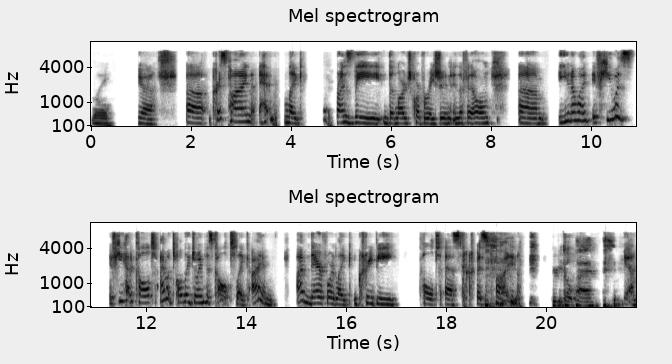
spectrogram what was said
role. yeah. Uh, Chris Pine like runs the the large corporation in the film. Um, you know what? If he was if he had a cult, I would totally join his cult. Like I am I'm there for like creepy cult esque Chris Pine. Creepy coat pine. yeah.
